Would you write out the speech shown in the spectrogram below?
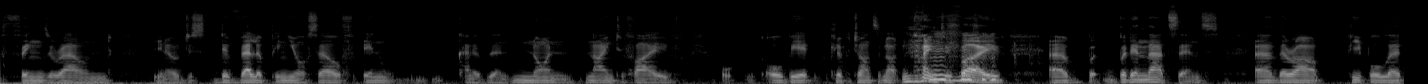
things around you know just developing yourself in kind of the non nine to five, al- albeit Clifford Chance is not nine to five, uh, but but in that sense, uh, there are people that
